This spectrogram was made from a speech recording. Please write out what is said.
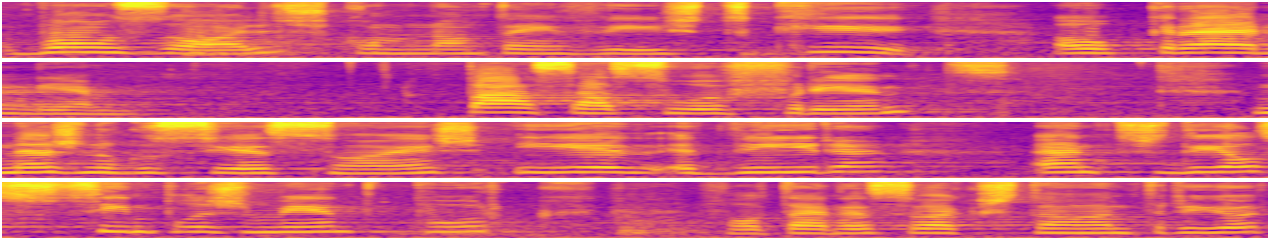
bons olhos, como não têm visto, que a Ucrânia passa à sua frente nas negociações e adira antes deles simplesmente porque, voltando à sua questão anterior,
